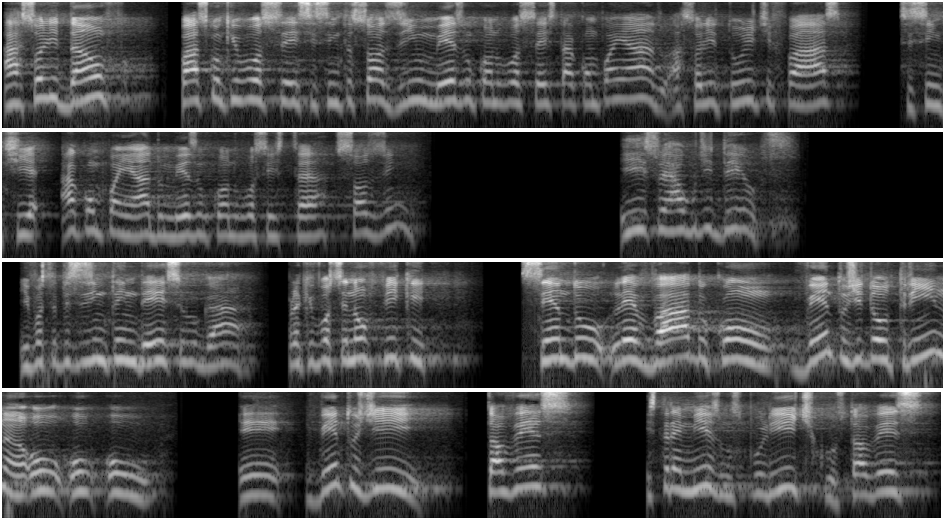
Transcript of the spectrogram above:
A solidão faz com que você se sinta sozinho mesmo quando você está acompanhado. A solitude te faz se sentir acompanhado mesmo quando você está sozinho. E isso é algo de Deus. E você precisa entender esse lugar, para que você não fique sendo levado com ventos de doutrina ou, ou, ou é, ventos de, talvez, extremismos políticos, talvez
